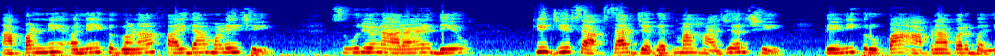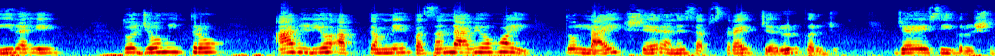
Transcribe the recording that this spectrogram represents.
આપણને અનેક ઘણા ફાયદા મળે છે. સૂર્યનારાયણ દેવ કે જે સાક્ષાત જગતમાં હાજર છે, તેની કૃપા આપણા પર બની રહે. તો જો મિત્રો, આ વીડિયો આપ તમને પસંદ આવ્યો હોય તો લાઈક શેર અને સબસ્ક્રાઈબ જરૂર કરજો. જય શ્રી કૃષ્ણ.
